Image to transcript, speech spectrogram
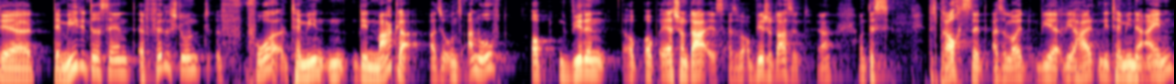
der, der Mietinteressent eine Viertelstunde vor Termin den Makler, also uns anruft, ob wir denn, ob, ob er schon da ist, also ob wir schon da sind. Ja? Und das, das braucht es nicht. Also Leute, wir, wir halten die Termine ein.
